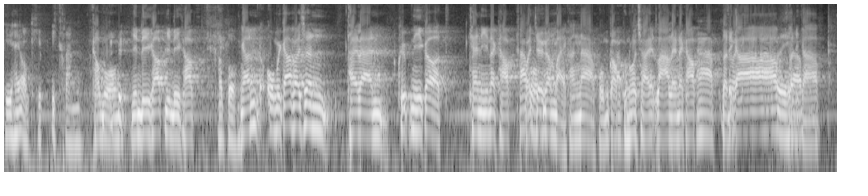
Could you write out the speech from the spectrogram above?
ที่ให้ออกคลิปอีกครั้ง ครับผม ยินดีครับยินดีครับครับผมงั้นโอเมก้าแฟชั่นไทยแลนด์คลิปนี้ก็แค่นี้นะครับครับไว้เจอกันผมใหม่ครั้งหน้า ผมกับครับคุณโรชัยลาเลยนะครับครับ สวัสดีครับสวัสดีครับสวัสดีครับ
